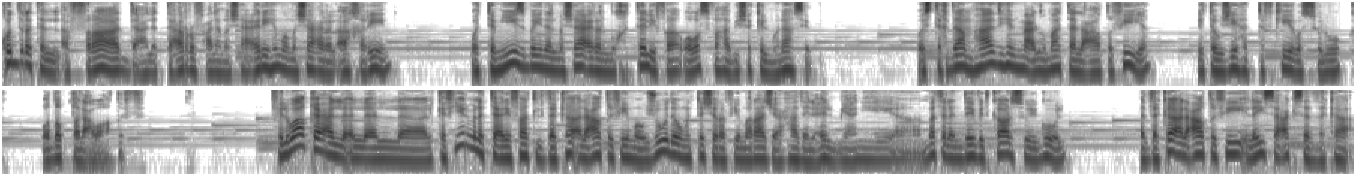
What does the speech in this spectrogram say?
قدرة الأفراد على التعرف على مشاعرهم ومشاعر الآخرين والتمييز بين المشاعر المختلفة ووصفها بشكل مناسب. واستخدام هذه المعلومات العاطفية لتوجيه التفكير والسلوك وضبط العواطف. في الواقع ال ال ال الكثير من التعريفات للذكاء العاطفي موجودة ومنتشرة في مراجع هذا العلم. يعني آه، مثلا ديفيد كارسو يقول الذكاء العاطفي ليس عكس الذكاء.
